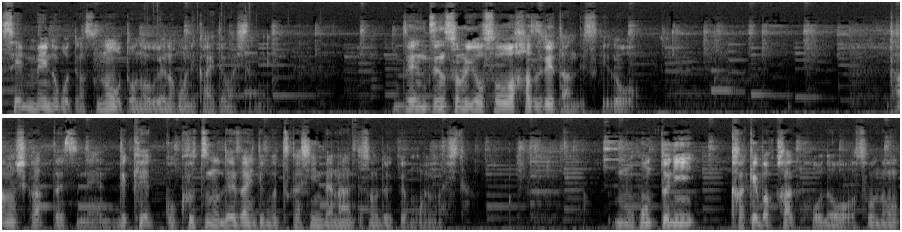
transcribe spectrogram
鮮明に残ってます。ノートの上の方に書いてましたね。全然その予想は外れたんですけど、楽しかったですね。で、結構靴のデザインって難しいんだなってその時思いました。もう本当に書けば書くほど、その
